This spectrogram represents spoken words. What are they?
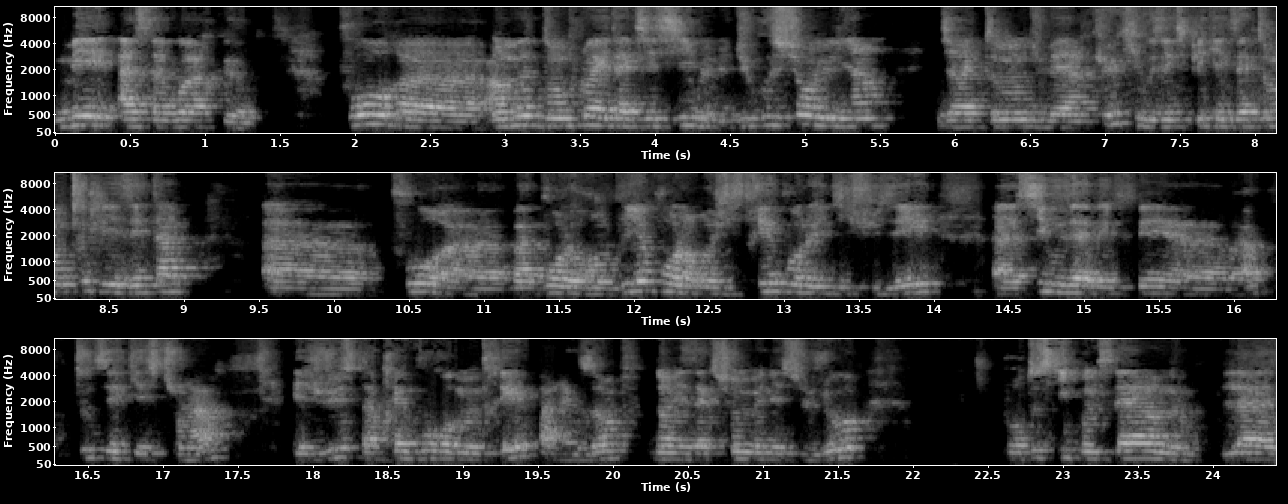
Mais à savoir que pour euh, un mode d'emploi est accessible du coup sur le lien directement du BRQ qui vous explique exactement toutes les étapes euh, pour, euh, bah, pour le remplir, pour l'enregistrer, pour le diffuser. si vous avez fait toutes ces questions-là, et juste après vous remontrer, par exemple, dans les actions menées ce jour, pour tout ce qui concerne la,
